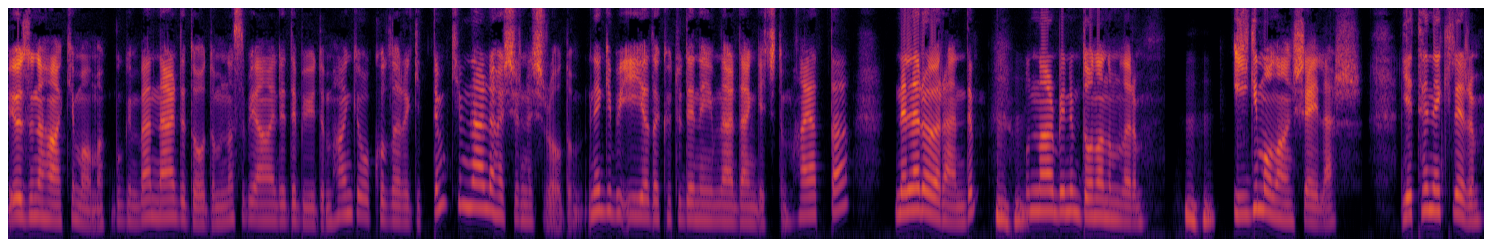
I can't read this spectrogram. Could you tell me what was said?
Bir özüne hakim olmak. Bugün ben nerede doğdum, nasıl bir ailede büyüdüm, hangi okullara gittim, kimlerle haşır neşir oldum, ne gibi iyi ya da kötü deneyimlerden geçtim. Hayatta neler öğrendim? Hı hı. Bunlar benim donanımlarım. Hı hı. İlgim olan şeyler, yeteneklerim,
